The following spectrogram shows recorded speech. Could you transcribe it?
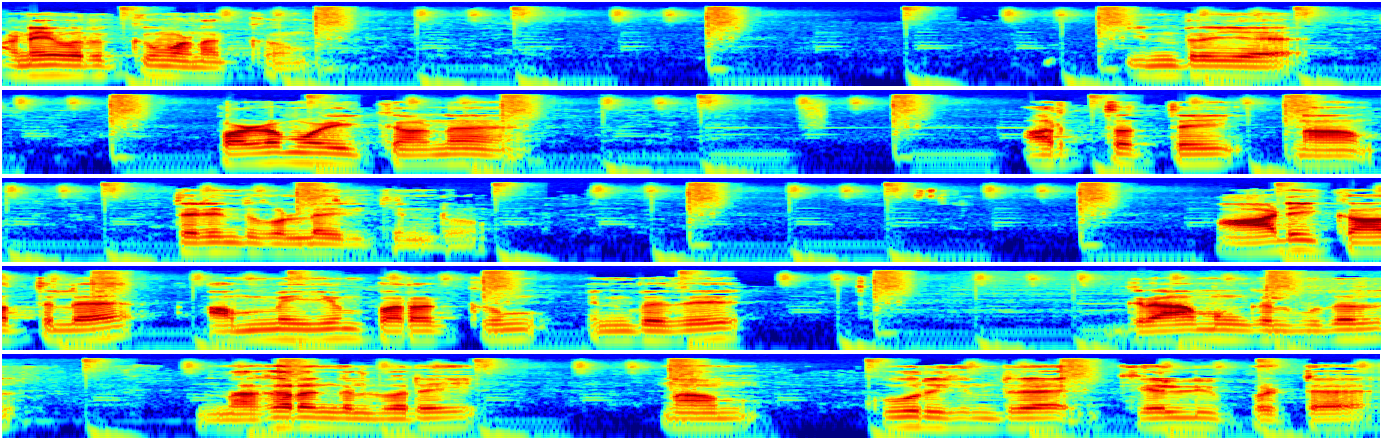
அனைவருக்கும் வணக்கம். இன்றைய பழமொழிக்கான அர்த்தத்தை நாம் தெரிந்து கொள்ள இருக்கின்றோம். ஆடி காத்துல அம்மையும் பறக்கும் என்பது கிராமங்கள் முதல் நகரங்கள் வரை நாம் கூறுகின்ற கேள்விப்பட்ட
